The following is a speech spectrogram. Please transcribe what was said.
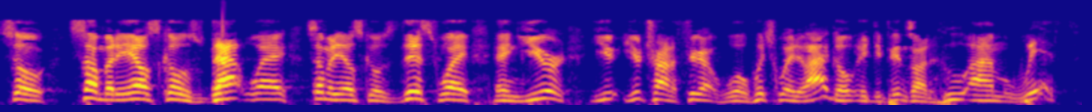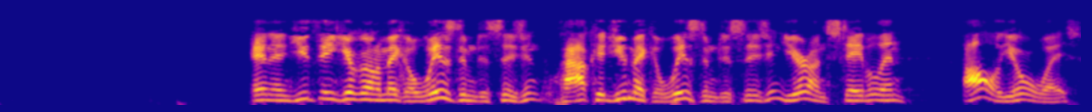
So somebody else goes that way, somebody else goes this way, and you're, you're trying to figure out, well, which way do I go? It depends on who I'm with. And then you think you're going to make a wisdom decision. How could you make a wisdom decision? You're unstable in all your ways.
